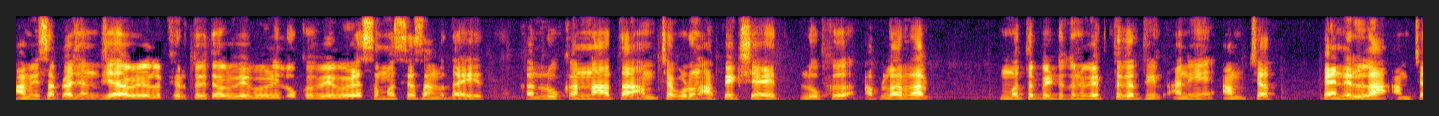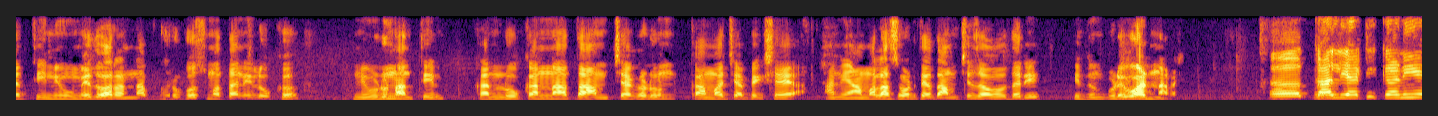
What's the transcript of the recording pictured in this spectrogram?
आम्ही सकाळच्या ज्या वेळेला फिरतोय त्यावेळी वेगवेगळी लोक वेगवेगळ्या समस्या सांगत आहेत. कारण लोकांना आता आमच्याकडून अपेक्षा आहेत. लोक आपला राग मतपेटीतून व्यक्त करतील आणि आमच्यात पॅनेलला आमच्या तिन्ही उमेदवारांना भरघोस मताने लोक निवडून आणतील. कारण लोकांना आता आमच्याकडून कामाची अपेक्षा आहे आणि आम्हाला असं वाटतं आता आमची जबाबदारी इथून पुढे वाढणार आहे. काल या ठिकाणी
